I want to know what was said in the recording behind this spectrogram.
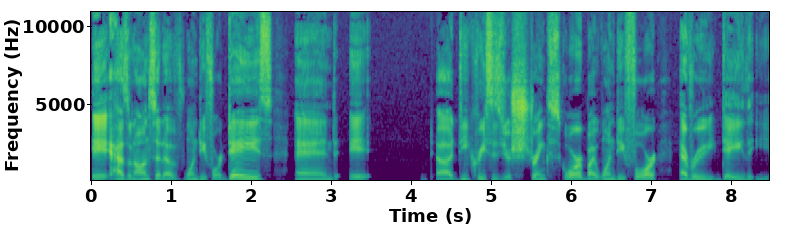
it has an onset of one d four days, and it uh, decreases your strength score by one d four every day that you,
